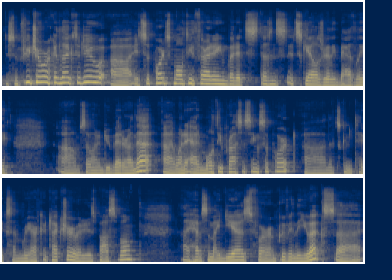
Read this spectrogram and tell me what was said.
There's some future work I'd like to do. Uh, it supports multi-threading, but it doesn't. It scales really badly. Um, so I want to do better on that. I want to add multiprocessing support. Uh, that's going to take some re-architecture, but it is possible. I have some ideas for improving the UX. Uh,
